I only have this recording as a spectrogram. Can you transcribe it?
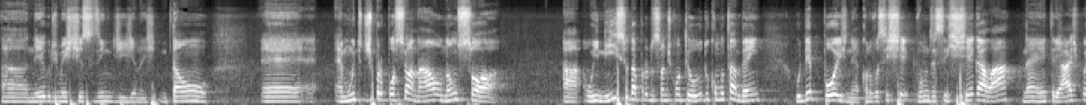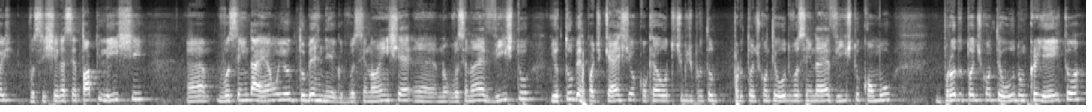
uh, negros, mestiços e indígenas. Então, é, é muito desproporcional não só a, o início da produção de conteúdo, como também o depois, né? Quando você chega, vamos dizer assim, chega lá, né? Entre aspas, você chega a ser top list, é, você ainda é um youtuber negro. Você não, enche, é, não, você não é visto youtuber, podcast ou qualquer outro tipo de produtor, produtor de conteúdo, você ainda é visto como um produtor de conteúdo, um creator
